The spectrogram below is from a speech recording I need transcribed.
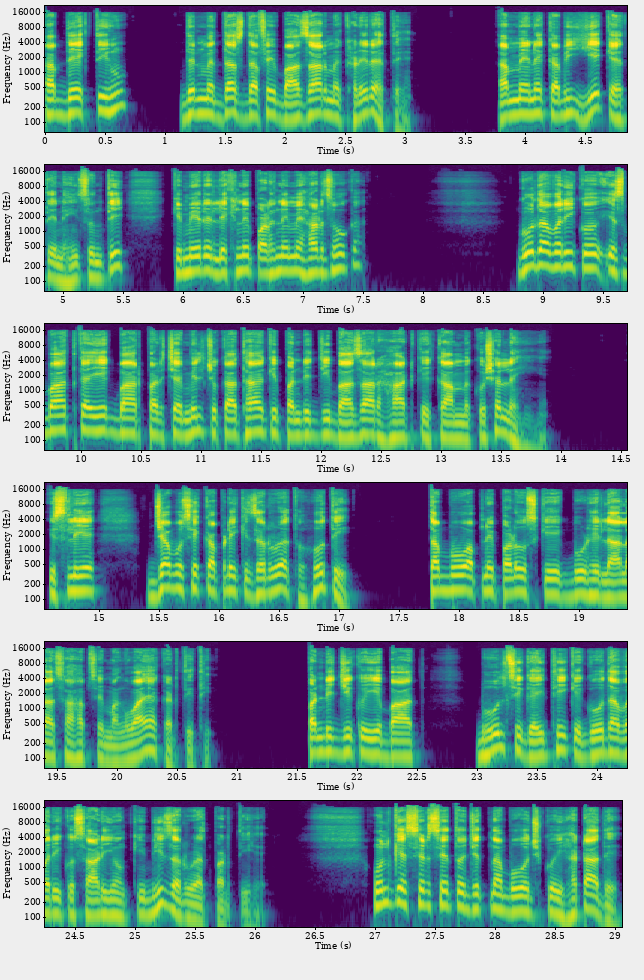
अब देखती हूँ, दिन में दस दफे बाज़ार में खड़े रहते हैं। अब मैंने कभी ये कहते नहीं सुनती कि मेरे लिखने पढ़ने में हर्ज होगा? गोदावरी को इस बात का एक बार परिचय मिल चुका था कि पंडित जी बाज़ार हाट के काम में कुशल नहीं हैं। इसलिए जब उसे कपड़े की ज़रूरत होती तब वो अपने पड़ोस के एक बूढ़े लाला साहब से मंगवाया करती थी। पंडित जी को ये बात भूल सी गई थी कि गोदावरी को साड़ियों की भी ज़रूरत पड़ती है। उनके सिर से तो जितना बोझ कोई हटा दे,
